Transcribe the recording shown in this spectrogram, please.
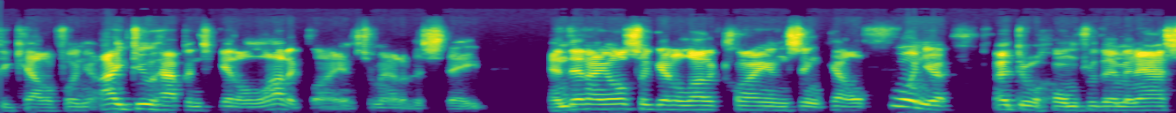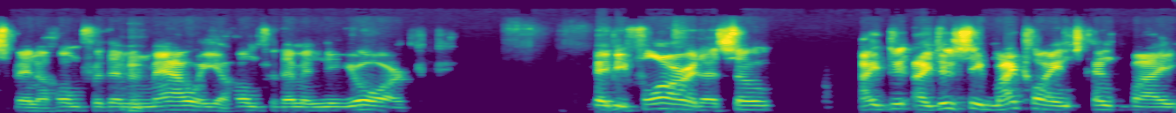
to California. I do happen to get a lot of clients from out of the state. And then I also get a lot of clients in California. I do a home for them in Aspen, a home for them in mm-hmm. Maui, a home for them in New York, maybe Florida. So I do I do see my clients tend to buy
